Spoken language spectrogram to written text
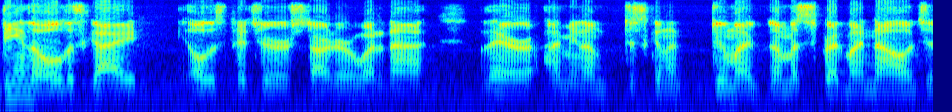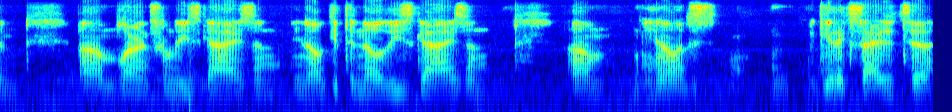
Being the oldest guy, oldest pitcher, starter, whatnot, there. I mean, I'm just gonna do my. I'm gonna spread my knowledge and um, learn from these guys, and you know, get to know these guys, and um, you know, just get excited to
